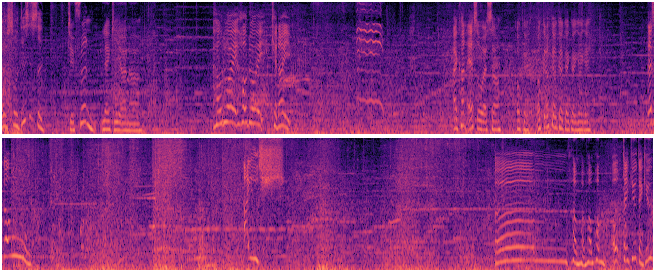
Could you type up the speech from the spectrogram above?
Oh, so this is a different Legiana. How do I... How do I... Can I... I can't SOS, huh? Okay. Okay, okay, okay, okay, okay, okay. Let's go! Um, hum hum hum hum. Oh, thank you, thank you.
